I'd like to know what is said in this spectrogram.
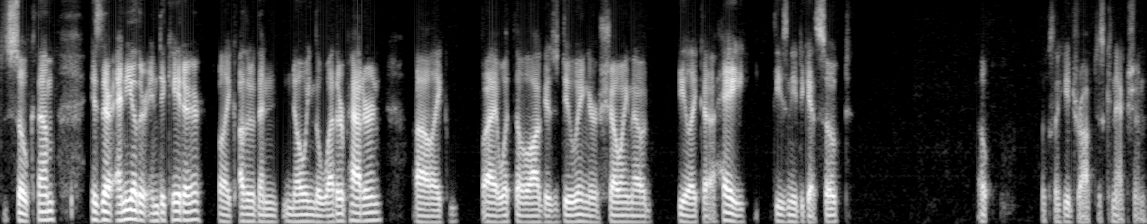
soak them, is there any other indicator like other than knowing the weather pattern, uh, like by what the log is doing or showing that would be like a hey these need to get soaked. Oh, looks like he dropped his connection.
